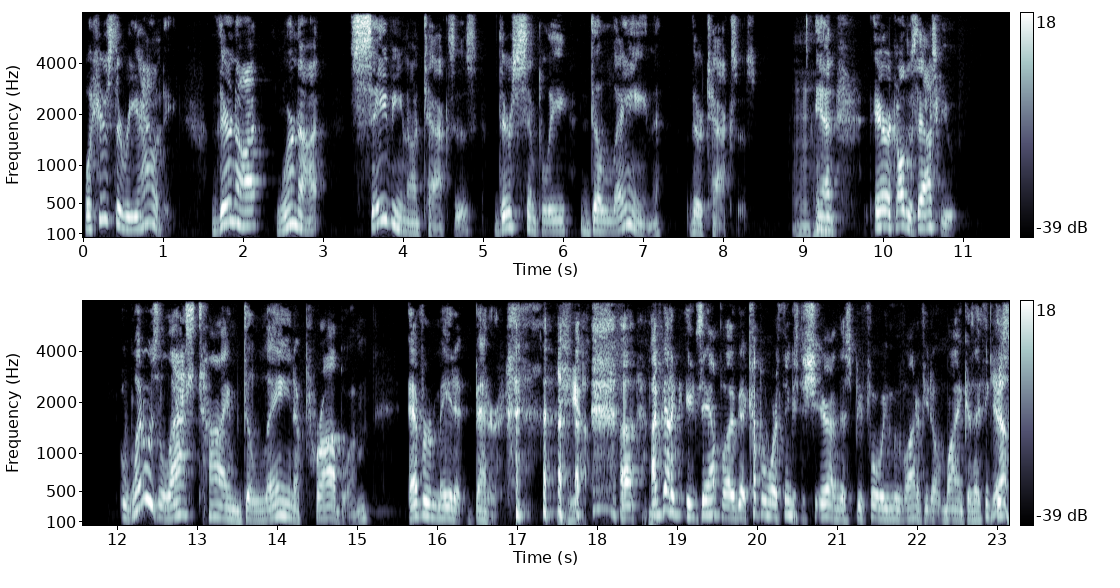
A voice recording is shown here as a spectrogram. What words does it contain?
Well, here's the reality. They're not, we're not saving on taxes, they're simply delaying their taxes. Mm-hmm. And Eric, I'll just ask you when was the last time delaying a problem ever made it better? yeah. Uh, I've got an example. I've got a couple more things to share on this before we move on, if you don't mind, because I think yeah. this,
